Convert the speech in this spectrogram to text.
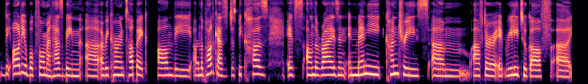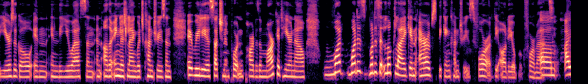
the audiobook format has been uh, a recurrent topic on the on the podcast just because it's on the rise in in many countries um, after it really took off uh, years ago in in the US and, and other English language countries. And it really is such an important part of the market here now. What what is what does it look like in Arab speaking countries for the audiobook format? Um, I,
